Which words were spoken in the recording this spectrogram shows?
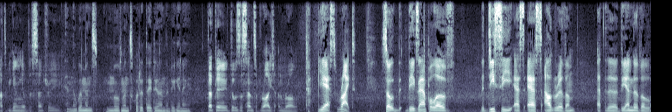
at the beginning of the century in the women's movement, what did they do in the beginning? that they, there was a sense of right and wrong. Yes, right. So th- the example of the DeCSS algorithm at the the end of the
